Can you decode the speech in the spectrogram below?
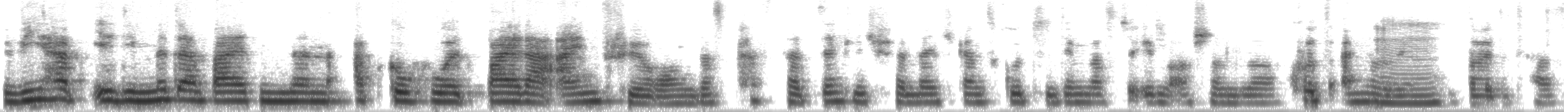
Wie habt ihr die Mitarbeitenden abgeholt bei der Einführung? Das passt tatsächlich vielleicht ganz gut zu dem, was du eben auch schon so kurz angedeutet mhm. hast.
